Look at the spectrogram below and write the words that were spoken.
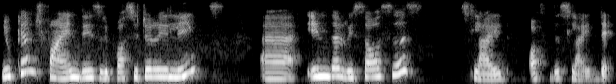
You can find these repository links uh, in the resources slide of the slide deck.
